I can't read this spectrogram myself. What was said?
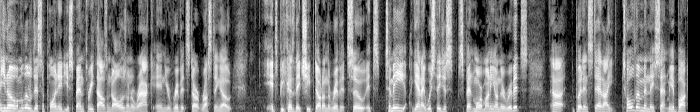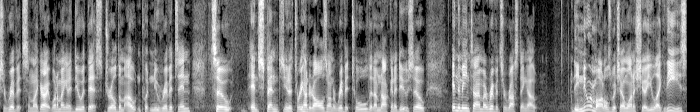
you know, I'm a little disappointed. You spend $3,000 on a rack and your rivets start rusting out. It's because they cheaped out on the rivets. So it's, to me, again, I wish they just spent more money on their rivets uh, but instead, I told them and they sent me a box of rivets. I'm like, all right, what am I going to do with this? Drill them out and put new rivets in. So, and spend, you know, $300 on a rivet tool that I'm not going to do. So, in the meantime, my rivets are rusting out. The newer models, which I want to show you, like these,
